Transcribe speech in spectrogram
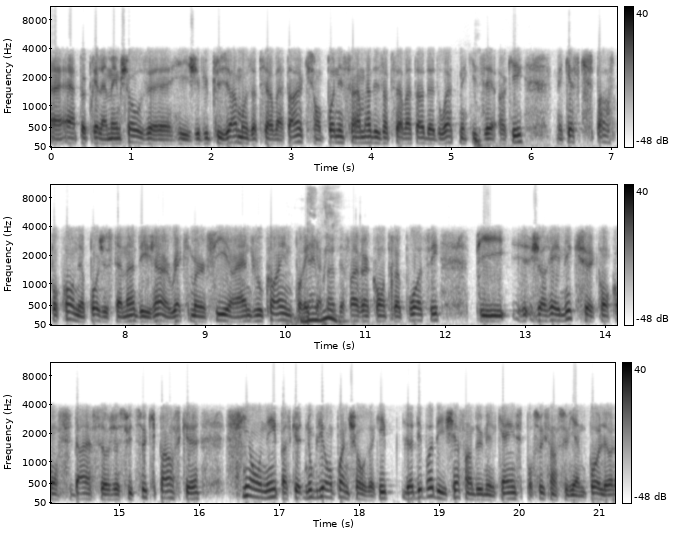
à, peu près la même chose. et j'ai vu plusieurs moi observateurs qui sont pas nécessairement des observateurs de droite, mais qui disaient ok, mais qu'est-ce qui se passe? Pourquoi on n'a pas justement des gens un Rex Murphy, un Andrew Coyne pour être ben capable de faire un contrepoids, tu sais. Puis j'aurais aimé qu'on considère ça. Je suis de ceux qui pensent que si on est, parce que n'oublions pas une chose, ok, le débat des chefs en 2015, pour ceux qui s'en souviennent pas, là,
